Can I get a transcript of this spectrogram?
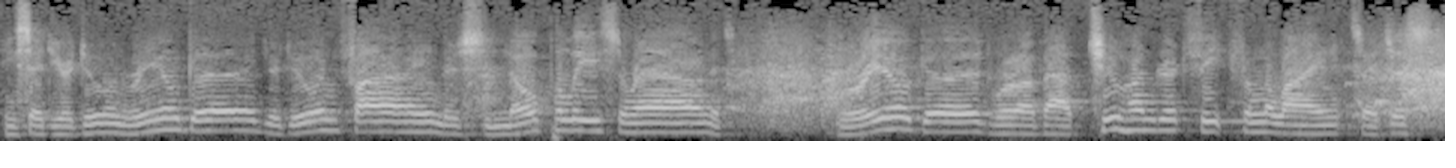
he said, You're doing real good. You're doing fine. There's no police around. It's real good. We're about 200 feet from the light, so just.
